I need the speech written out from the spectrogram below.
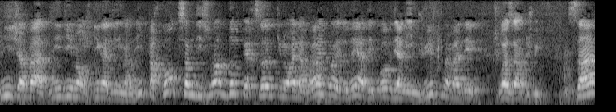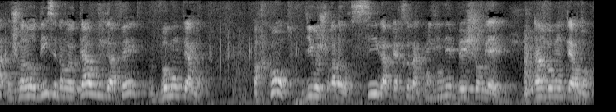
ni Shabbat, ni dimanche, ni lundi, ni mardi. Par contre, samedi soir, d'autres personnes qui n'ont rien à voir, il pourra les donner à des pauvres derniers juifs ou même à des voisins juifs. Ça, le Shuranour dit, c'est dans le cas où il a fait volontairement. Par contre, dit le Shuranour, si la personne a cuisiné Béchogay, involontairement,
